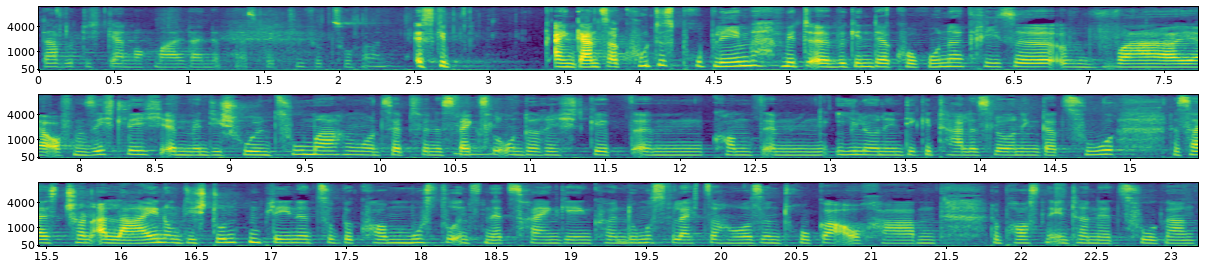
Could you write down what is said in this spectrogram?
Da würde ich gerne nochmal deine Perspektive zuhören. Es gibt ein ganz akutes Problem mit äh, Beginn der Corona-Krise war ja offensichtlich, ähm, wenn die Schulen zumachen und selbst wenn es mhm. Wechselunterricht gibt, ähm, kommt ähm, E-Learning, digitales Learning dazu. Das heißt, schon allein, um die Stundenpläne zu bekommen, musst du ins Netz reingehen können. Du mhm. musst vielleicht zu Hause einen Drucker auch haben. Du brauchst einen Internetzugang.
